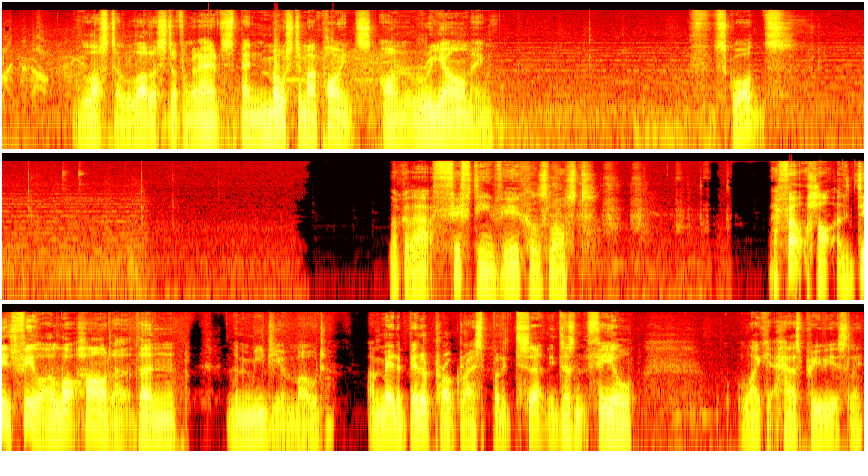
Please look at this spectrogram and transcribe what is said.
I lost a lot of stuff. I'm going to have to spend most of my points on rearming squads. Look at that, 15 vehicles lost. I felt hard, it did feel a lot harder than the medium mode. I made a bit of progress, but it certainly doesn't feel like it has previously.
